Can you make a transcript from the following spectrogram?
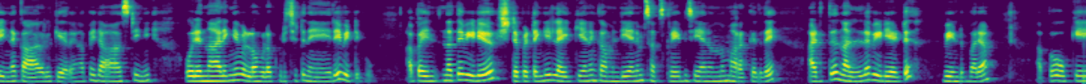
പിന്നെ കാറിൽ കയറുകയാണ് അപ്പോൾ ലാസ്റ്റ് ഇനി ഒരു നാരങ്ങ വെള്ളം കൂടെ കുടിച്ചിട്ട് നേരെ വീട്ടിൽ പോകും. അപ്പോൾ ഇന്നത്തെ വീഡിയോ ഇഷ്ടപ്പെട്ടെങ്കിൽ ലൈക്ക് ചെയ്യാനും കമന്റ് ചെയ്യാനും സബ്സ്ക്രൈബ് ചെയ്യാനും ഒന്നും മറക്കരുതേ. അടുത്ത് നല്ല വീഡിയോ ആയിട്ട് വീണ്ടും വരാം. അപ്പോൾ ഓക്കെ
